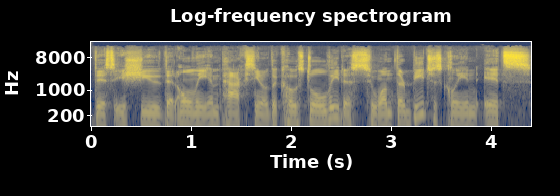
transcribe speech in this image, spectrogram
this issue that only impacts you know the coastal elitists who want their beaches clean. It's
